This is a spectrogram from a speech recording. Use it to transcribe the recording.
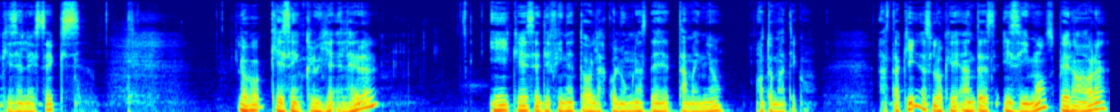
xlsx. Luego que se incluye el header y que se define todas las columnas de tamaño automático. Hasta aquí es lo que antes hicimos, pero ahora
